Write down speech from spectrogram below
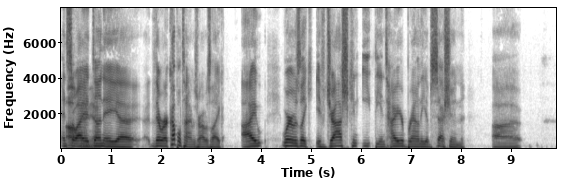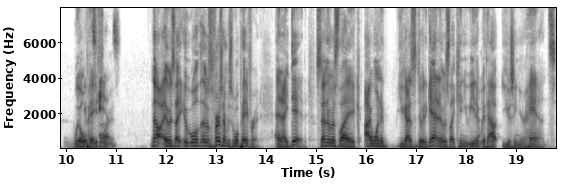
and so Oh, I man, had yeah. done a. Uh, there were a couple times where I was like, I, where it was like, if Josh can eat the entire brownie obsession, uh, we'll with pay his for it. No, it was like it, well, it was the first time it was we'll pay for it, and I did. So then it was like I wanted you guys to do it again. It was like, can you eat it without using your hands?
